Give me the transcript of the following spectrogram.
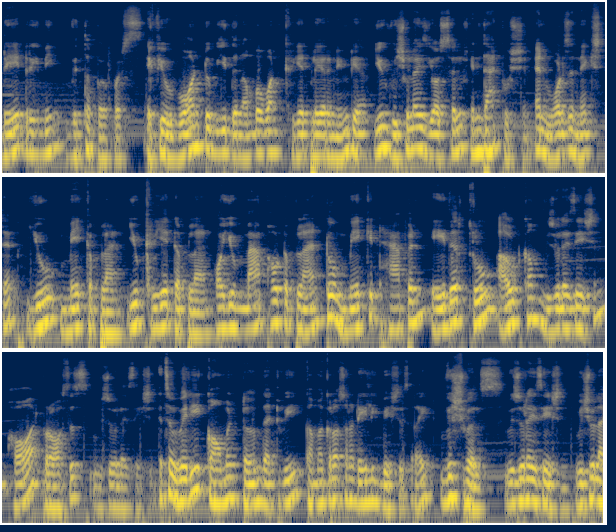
daydreaming with a purpose. If you want to be the number one cricket player in India, you visualize yourself in that position. And what is the next step? You make a plan, you create a plan, or you map out a plan to make it happen either through outcome visualization or process visualization. It's a very common term that we come across on a daily basis, right? Visuals, visualization, visualization,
